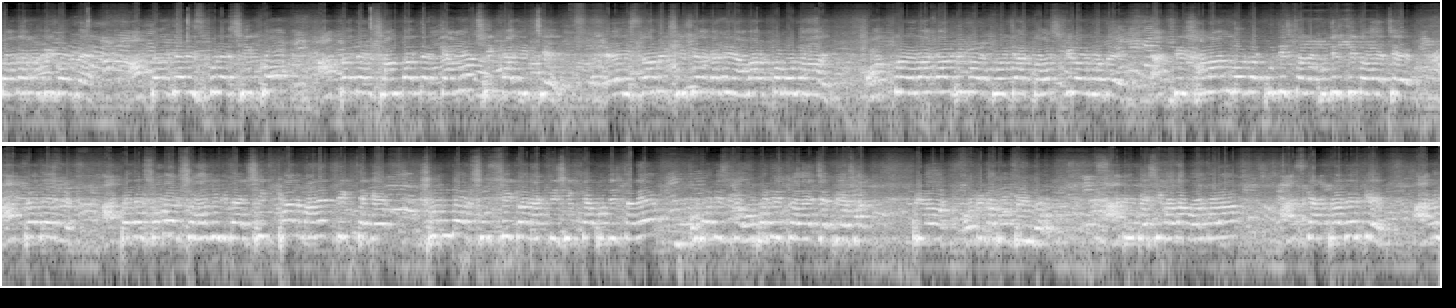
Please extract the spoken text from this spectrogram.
তদারকি করবেন আপনাদের স্কুলের শিক্ষক, আপনাদের সন্তানদের কেমন শিক্ষা দিচ্ছে? এই ইসলামিক শিশু একাডেমি আমার তো মনে হয় অত্র এলাকার ভিতরে দুই চার দশ কিলোর মধ্যে একটি স্বনামধন্য প্রতিষ্ঠানে প্রতিষ্ঠিত হয়েছে আপনাদের আপনাদের সবার সহযোগিতায় শিক্ষার মানের দিক থেকে সুন্দর সুশৃঙ্খল একটি শিক্ষা প্রতিষ্ঠানে উপনিষ্ঠ উপনীত হয়েছে প্রিয় ছাত্র- প্রিয় অভিভাবক বৃন্দ আমি বেশি কথা বলব না আজকে আপনাদেরকে আরও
